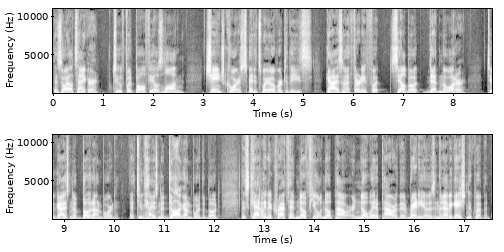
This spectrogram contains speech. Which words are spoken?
This oil tanker, two football fields long, changed course, made its way over to these guys in a 30 foot sailboat, dead in the water, two guys in a boat on board, uh, two guys and a dog on board the boat. This Catalina craft had no fuel, no power, and no way to power the radios and the navigation equipment.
